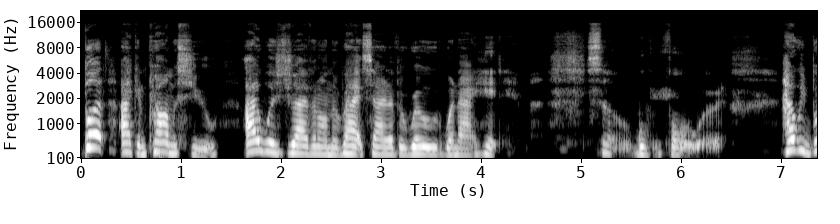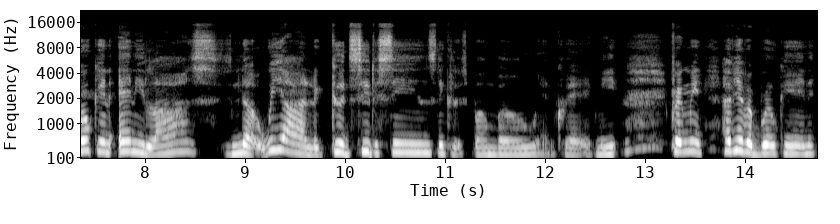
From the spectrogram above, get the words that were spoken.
But I can promise you, I was driving on the right side of the road when I hit him. So, moving forward. Have we broken any laws? No, we are the good citizens, Nicholas Bungo and Craig Meat. Craig Meat, have you ever broken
